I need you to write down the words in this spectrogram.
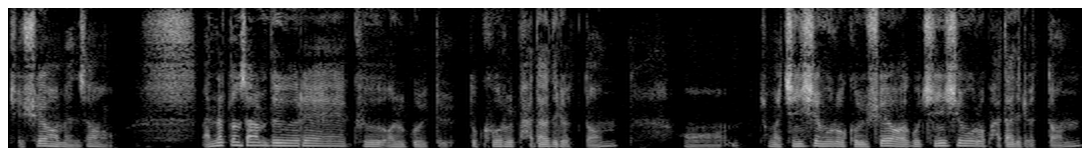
제 쉐어하면서 만났던 사람들의 그 얼굴들 또 그거를 받아들였던 어, 정말 진심으로 그걸 쉐어하고 진심으로 받아들였던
